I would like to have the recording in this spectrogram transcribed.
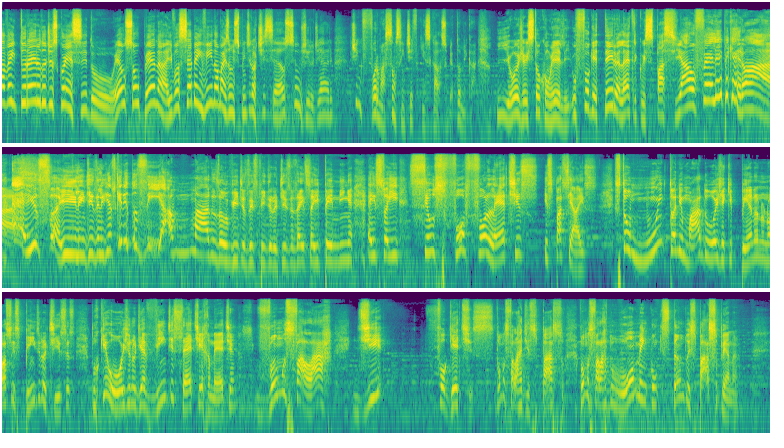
aventureiro do desconhecido! Eu sou o Pena e você é bem-vindo a mais um Spin de Notícia, o seu giro diário de informação científica em escala subatômica. E hoje eu estou com ele, o fogueteiro elétrico espacial Felipe Queiroz! É isso aí, lindinhos e lindinhas, queridos e amados ouvintes do Spin de Notícias, é isso aí, Peninha, é isso aí, seus fofoletes espaciais. Estou muito animado hoje aqui, pena, no nosso Spin de Notícias, porque hoje, no dia 27 Hermétia, vamos falar de foguetes, vamos falar de espaço, vamos falar do homem conquistando o espaço, pena.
